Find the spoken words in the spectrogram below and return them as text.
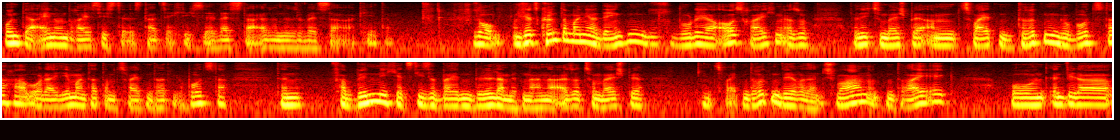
Und der 31. ist tatsächlich Silvester, also eine Silvesterrakete. So, und jetzt könnte man ja denken, das würde ja ausreichen. Also, wenn ich zum Beispiel am 2.3. Geburtstag habe oder jemand hat am 2.3. Geburtstag, dann verbinde ich jetzt diese beiden Bilder miteinander. Also zum Beispiel im 2.3. wäre dann Schwan und ein Dreieck. Und entweder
